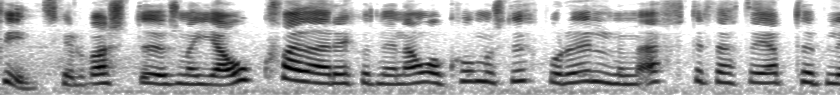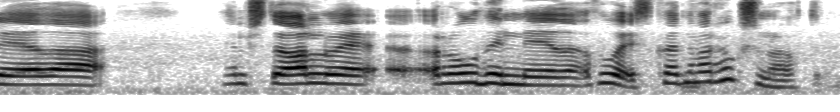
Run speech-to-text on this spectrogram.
fínt, skilur, varstu svona jákvæðar einhvern veginn á að komast upp úr riðlunum eftir þetta jafntöfli eða helstu alveg róðinni eða þú veist, hvernig var hugsunarháttur?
